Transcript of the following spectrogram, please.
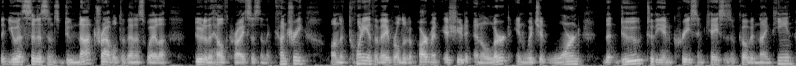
that U.S. citizens do not travel to Venezuela due to the health crisis in the country. On the 20th of April, the department issued an alert in which it warned that due to the increase in cases of COVID 19,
